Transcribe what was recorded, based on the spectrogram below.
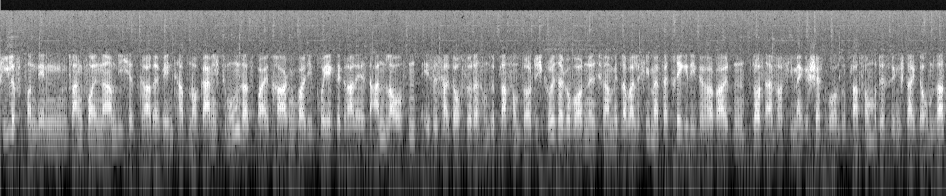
viele von den klangvollen Namen, die ich jetzt gerade erwähnt habe, noch gar nicht zum Umsatz beitragen, weil die Projekte gerade erst anlaufen, ist es halt doch so, dass unsere Plattform deutlich größer geworden ist. Wir haben mittlerweile viel mehr Verträge, die wir verwalten. Es läuft einfach viel mehr Geschäft über unsere Plattform und deswegen steigt der Umsatz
